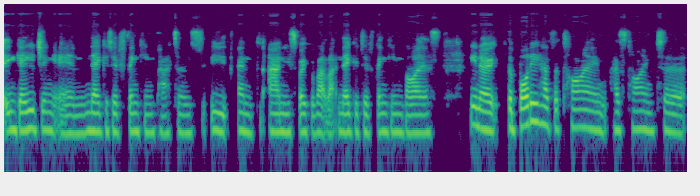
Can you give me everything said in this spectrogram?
engaging in negative thinking patterns. and and you spoke about that negative thinking bias. You know, the body has a time has time to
